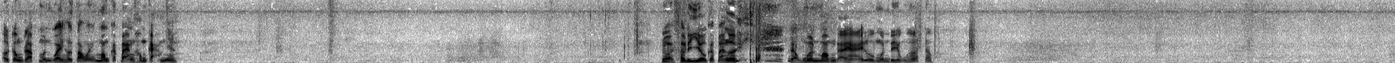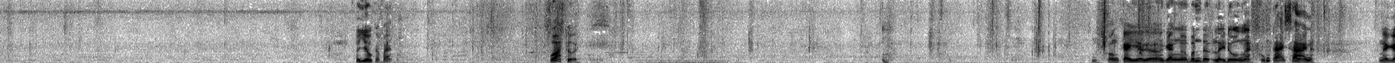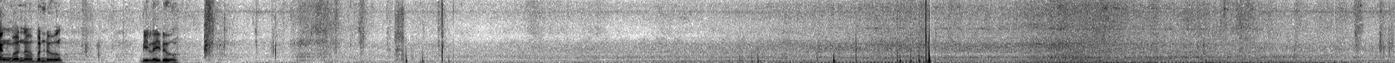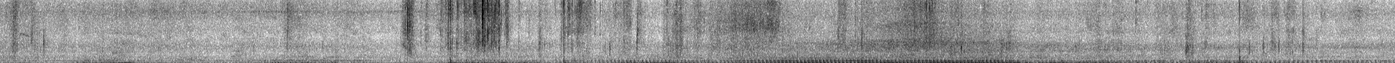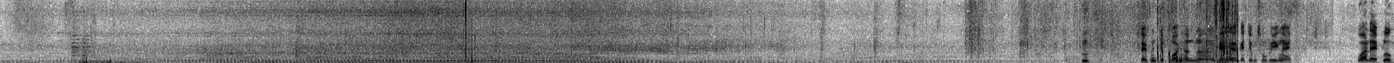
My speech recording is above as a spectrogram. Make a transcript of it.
Ở trong rập mình quay hơi tối, mong các bạn thông cảm nha. Rồi, thôi đi vô các bạn ơi. Rộng mênh mông đại hải luôn, mình đi không hết đâu. Thôi vô các bạn. Quá trời. Còn cây ờ, gần ờ, bên lề đường nè, cũng trái sai nè. Này, gần bên ờ, bên đường, bị lề đường. Để mình chụp bôi hình ờ, cái ờ, cái chùm sầu riêng này. Quá đẹp luôn.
